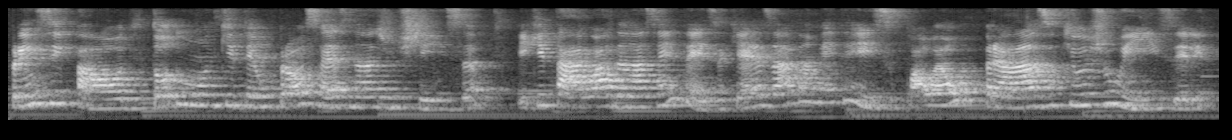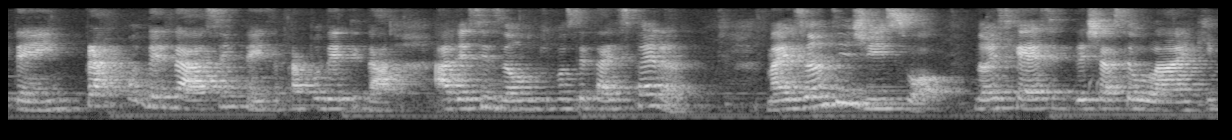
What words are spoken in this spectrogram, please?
principal de todo mundo que tem um processo na justiça e que está aguardando a sentença, que é exatamente isso. Qual é o prazo que o juiz ele tem para poder dar a sentença, para poder te dar a decisão do que você está esperando. Mas antes disso, ó, não esquece de deixar seu like,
